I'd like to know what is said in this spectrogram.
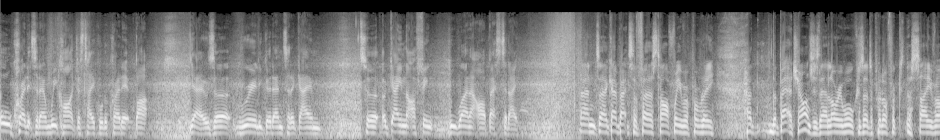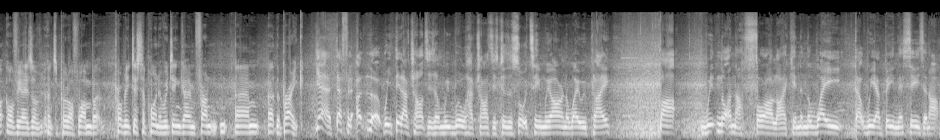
all credit to them. We can't just take all the credit, but yeah, it was a really good end to the game. To a game that I think we weren't at our best today. And uh, going back to the first half, we were probably had the better chances there. Laurie Walker's had to put off a, a save, Ovie's had to put off one, but probably disappointed we didn't go in front um, at the break. Yeah, definitely. Uh, look, we did have chances, and we will have chances because the sort of team we are and the way we play. But we, not enough for our liking, and the way that we have been this season, I,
